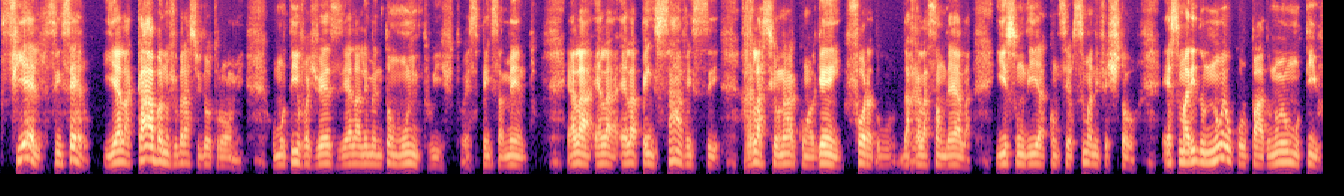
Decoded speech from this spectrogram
fiel, sincero, e ela acaba nos braços de outro homem. O motivo, às vezes, ela alimentou muito isto, esse pensamento. Ela, ela, ela pensava em se relacionar com alguém fora do, da relação dela, e isso um dia aconteceu, se manifestou. Esse marido não é o culpado, não é o motivo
